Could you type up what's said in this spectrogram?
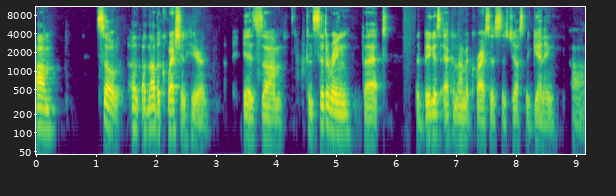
Um, so another question here is um, considering that the biggest economic crisis is just beginning, uh,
